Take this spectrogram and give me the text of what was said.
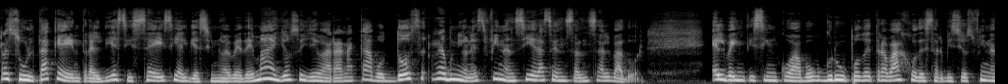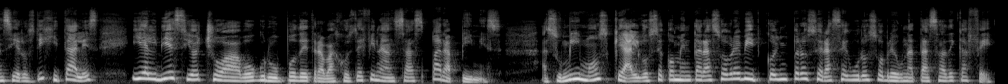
Resulta que entre el 16 y el 19 de mayo se llevarán a cabo dos reuniones financieras en San Salvador el 25 Grupo de Trabajo de Servicios Financieros Digitales y el 18 Grupo de Trabajos de Finanzas para Pymes. Asumimos que algo se comentará sobre Bitcoin, pero será seguro sobre una taza de café,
